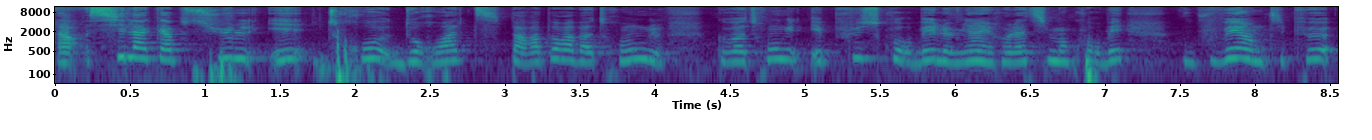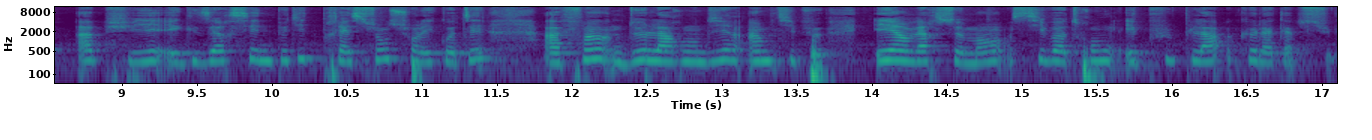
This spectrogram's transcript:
Alors, si la capsule est trop droite par rapport à votre ongle, que votre ongle est plus courbé, le mien est relativement courbé, vous pouvez un petit peu appuyer, exercer une petite pression sur les côtés afin de l'arrondir un petit peu. Et inversement, si votre ongle est plus plat que la capsule.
